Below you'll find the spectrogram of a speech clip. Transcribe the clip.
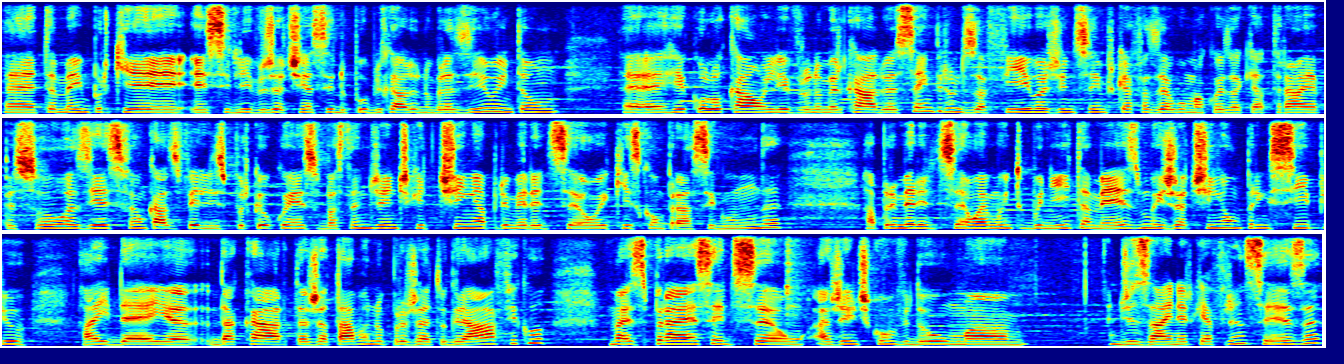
é, também porque esse livro já tinha sido publicado no Brasil, então é, recolocar um livro no mercado é sempre um desafio, a gente sempre quer fazer alguma coisa que atraia pessoas, e esse foi um caso feliz porque eu conheço bastante gente que tinha a primeira edição e quis comprar a segunda. A primeira edição é muito bonita mesmo e já tinha um princípio, a ideia da carta já estava no projeto gráfico, mas para essa edição a gente convidou uma designer que é francesa,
